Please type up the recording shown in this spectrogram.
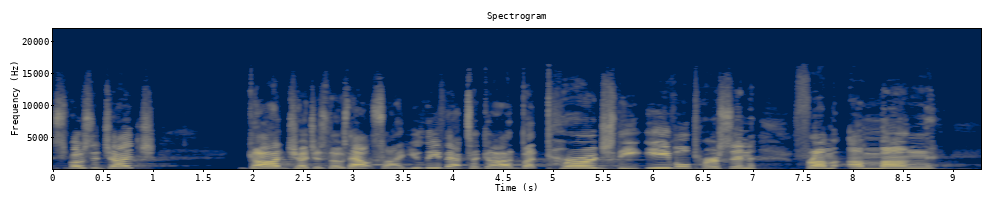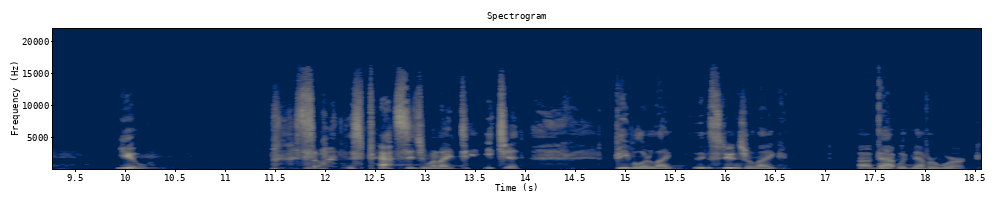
supposed to judge? God judges those outside. You leave that to God, but purge the evil person from among you. so, this passage, when I teach it, people are like, students are like, uh, that would never work.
